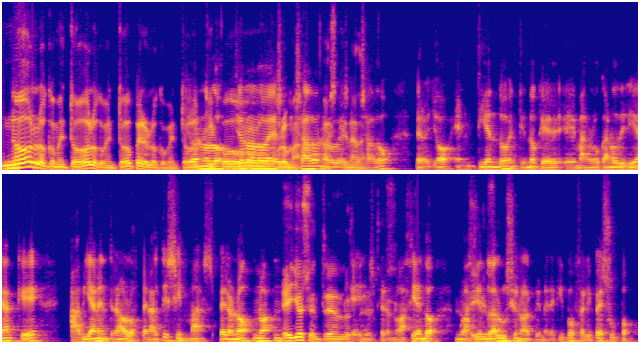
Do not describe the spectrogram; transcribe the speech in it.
No, lo comentó, lo comentó, pero lo comentó. Yo no, lo, yo no lo he escuchado, no lo he escuchado, pero yo entiendo, entiendo que eh, Manolo Cano diría que habían entrenado los penaltis sin más, pero no, no ellos entrenan los penaltis, pero no haciendo, no haciendo alusión al primer equipo, Felipe, supo,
